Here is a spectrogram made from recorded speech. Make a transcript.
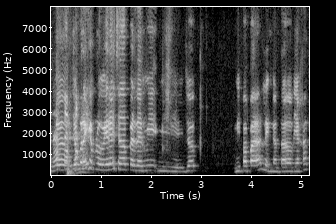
¿no? Yo, por ejemplo, hubiera echado a perder mi, mi, yo, mi papá le encantaba viajar.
